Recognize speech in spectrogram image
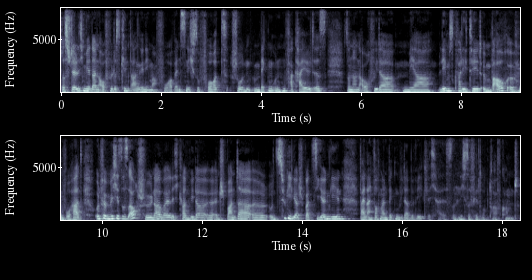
das stelle ich mir dann auch für das Kind angenehmer vor, wenn es nicht sofort schon im Becken unten verkeilt ist, sondern auch wieder mehr Lebensqualität im Bauch irgendwo hat. Und für mich ist es auch schöner, weil ich kann wieder äh, entspannter äh, und zügiger spazieren gehen, weil einfach mein Becken wieder beweglicher ist und nicht so viel Druck drauf kommt.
